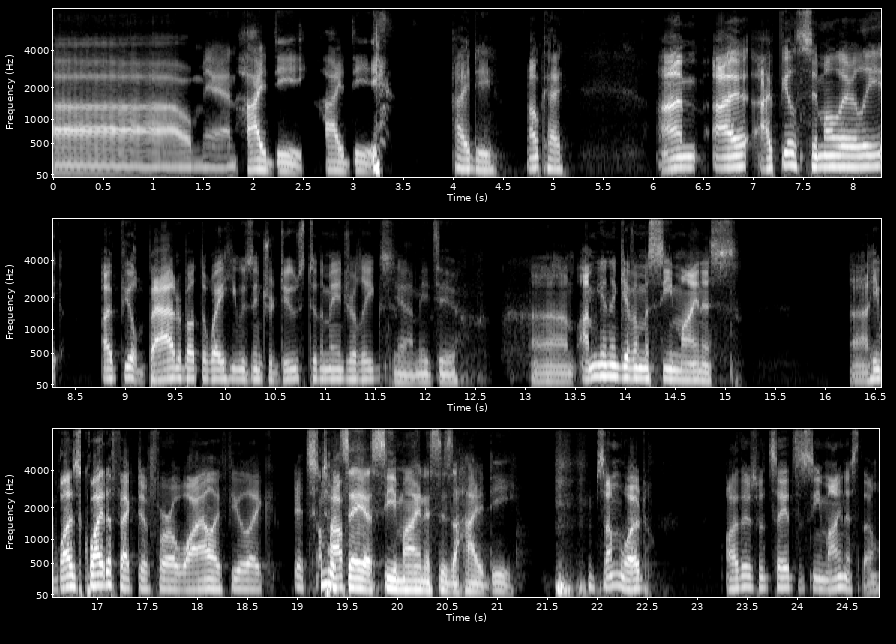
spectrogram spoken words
uh, oh man, high D, high D. high D. Okay. I'm I I feel similarly. I feel bad about the way he was introduced to the major leagues. Yeah, me too. Um, I'm gonna give him a C minus. Uh, he was quite effective for a while. I feel like it's Some tough. would say a C minus is a high D. Some would. Others would say it's a C minus, though.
